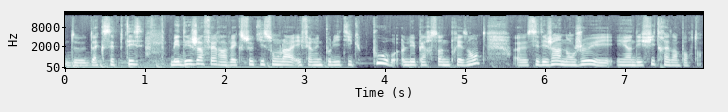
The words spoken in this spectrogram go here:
d'accepter, de, mais déjà faire avec ceux qui sont là et faire une politique pour les personnes présentes, euh, c'est déjà un enjeu et un défi très important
